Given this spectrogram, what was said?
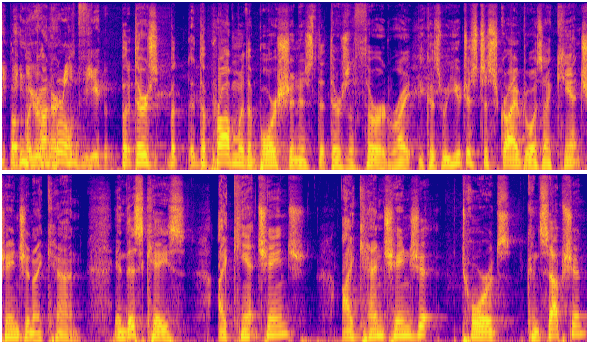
in your Gunnar, worldview But there's but the problem with abortion is that there's a third, right? Because what you just described was I can't change and I can. In this case, I can't change. I can change it towards conception,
